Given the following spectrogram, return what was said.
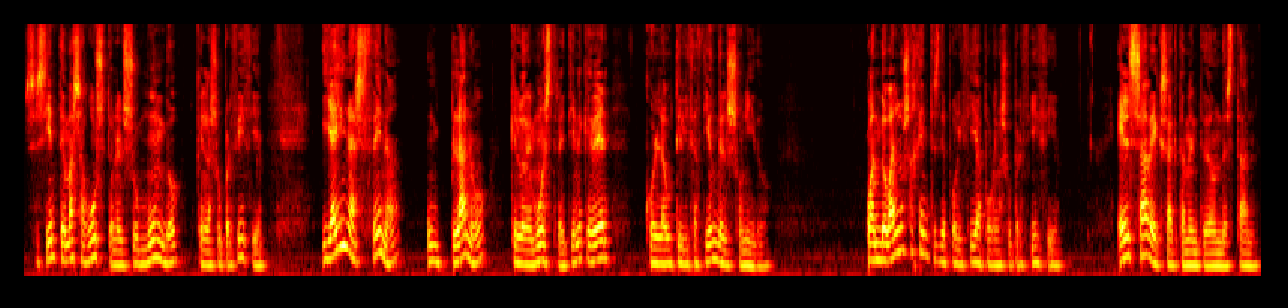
se siente más a gusto en el submundo que en la superficie. Y hay una escena, un plano, que lo demuestra y tiene que ver con la utilización del sonido. Cuando van los agentes de policía por la superficie, él sabe exactamente dónde están.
